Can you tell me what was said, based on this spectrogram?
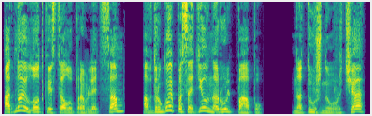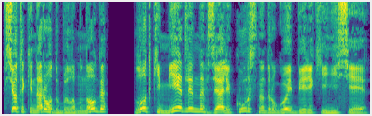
одной лодкой стал управлять сам, а в другой посадил на руль папу. Натужно урча, все-таки народу было много, лодки медленно взяли курс на другой берег Енисея.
